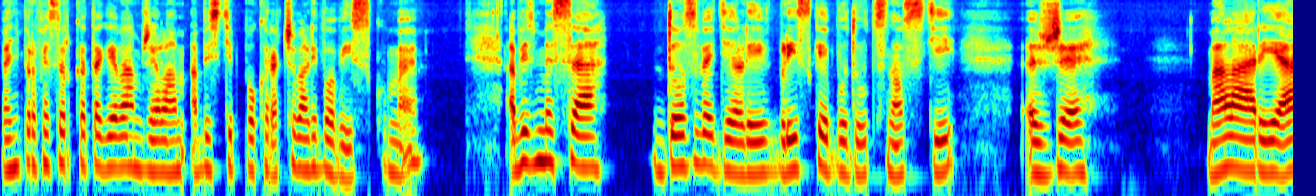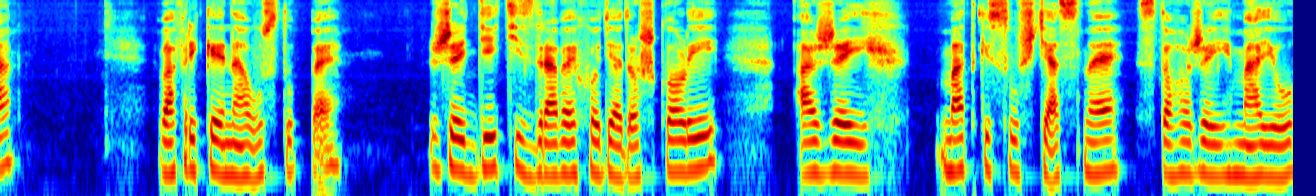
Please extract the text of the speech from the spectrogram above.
Pani profesorka, tak ja vám želám, aby ste pokračovali vo výskume, aby sme sa dozvedeli v blízkej budúcnosti, že malária v Afrike je na ústupe, že deti zdravé chodia do školy a že ich matky sú šťastné z toho, že ich majú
